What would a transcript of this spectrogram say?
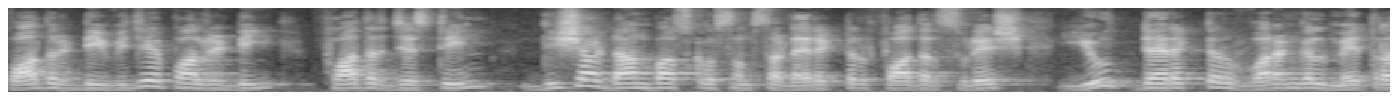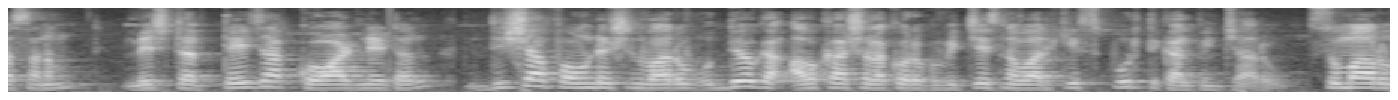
father D Vijayapal Reddy father Justin Disha Don Bosco సంస్థ director father Suresh youth director Warangal మేత్రాసనం mister Teja coordinator Disha foundation వారు ఉద్యోగ అవకాశాల కొరకు విచ్చేసిన వారికి స్ఫూర్తి కల్పించారు. సుమారు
